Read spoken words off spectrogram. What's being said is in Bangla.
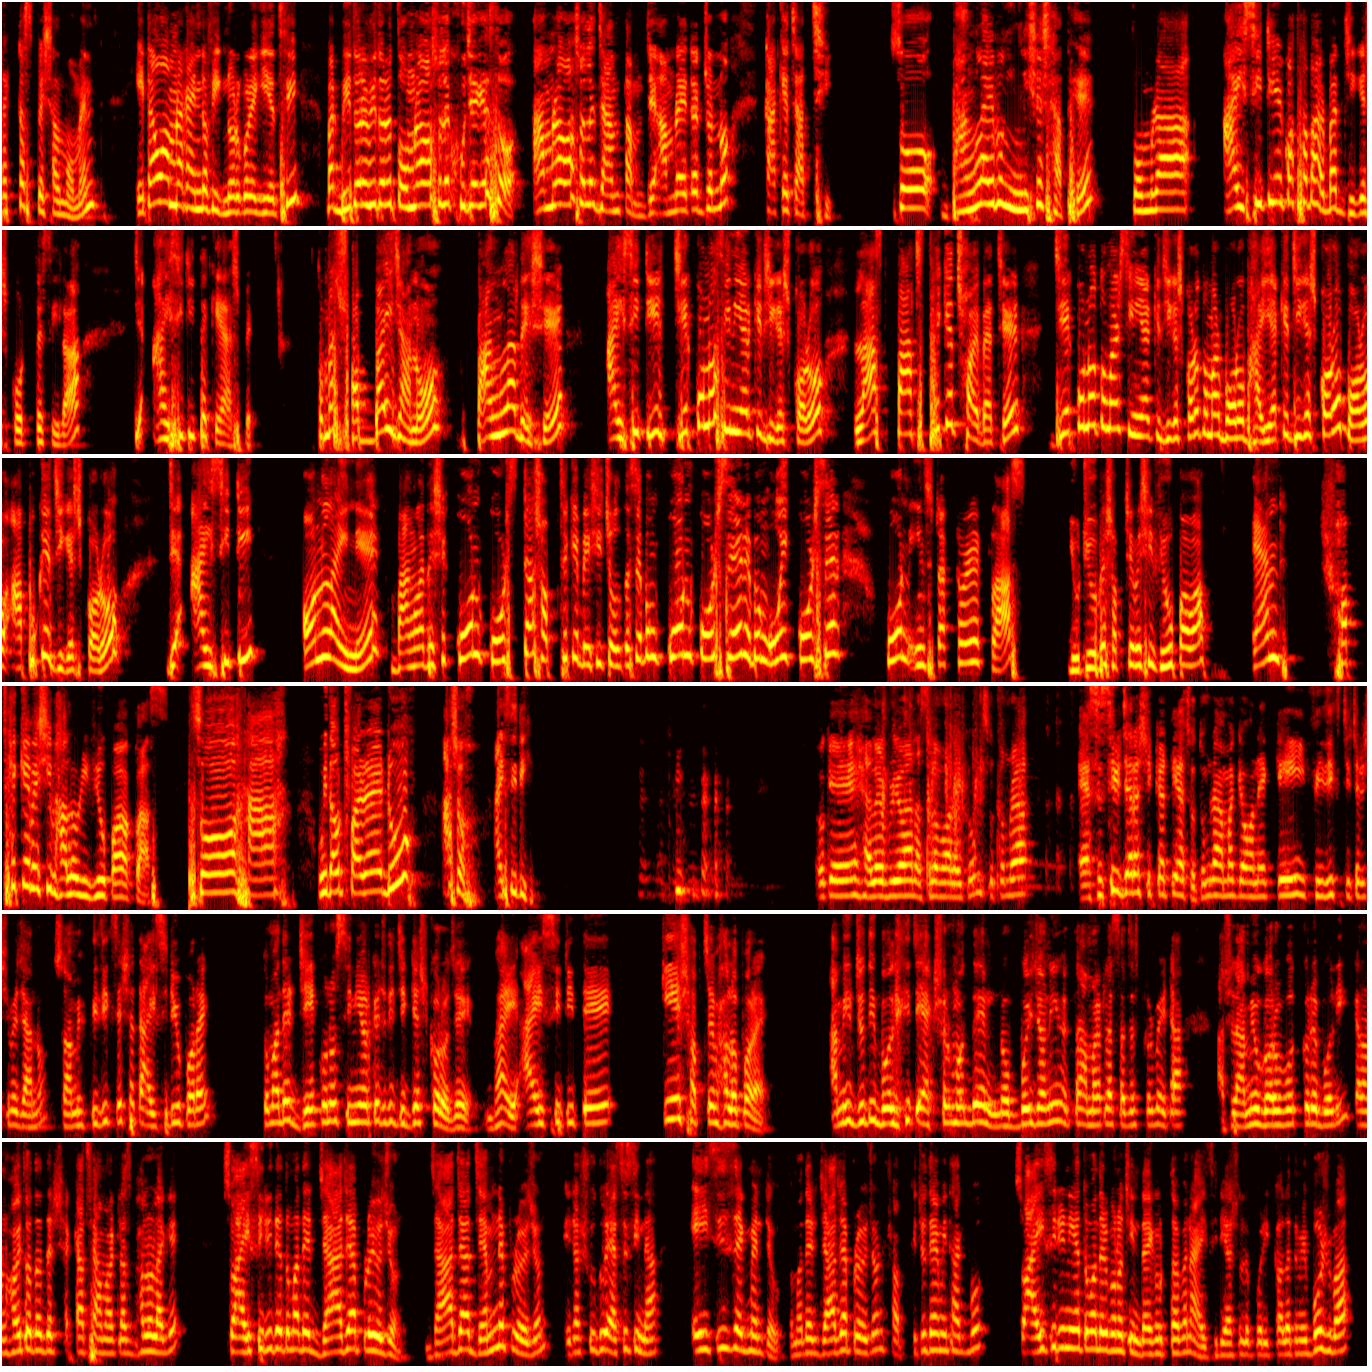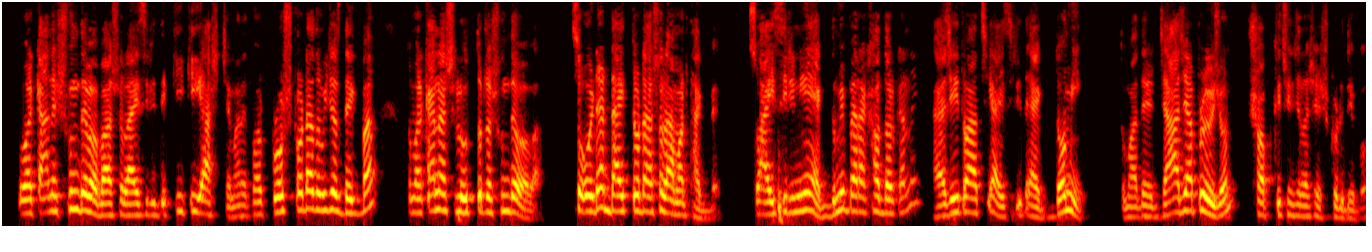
আরেকটা স্পেশাল মোমেন্ট এটাও আমরা কাইন্ড অফ ইগনোর করে গিয়েছি বাট ভিতরে ভিতরে তোমরাও আসলে খুঁজে গেছো, আমরাও আসলে জানতাম যে আমরা এটার জন্য কাকে চাচ্ছি। সো বাংলা এবং ইংলিশের সাথে তোমরা আইসিটি এর কথা বারবার জিজ্ঞেস করতেছিলা যে আইসিটি তে কে আসবে? তোমরা সবাই জানো বাংলাদেশে আইসিটির যে কোনো সিনিয়রকে জিজ্ঞেস করো লাস্ট পাঁচ থেকে ছয় ব্যাচের যে কোনো তোমার সিনিয়রকে জিজ্ঞেস করো, তোমার বড় ভাইয়াকে জিজ্ঞেস করো, বড় আপুকে জিজ্ঞেস করো যে আইসিটি অনলাইনে বাংলাদেশে কোন কোর্সটা সব থেকে বেশি চলতেছে এবং কোন কোর্সের এবং ওই কোর্সের কোন ইনস্ট্রাক্টরের ক্লাস ইউটিউবে সবচেয়ে বেশি ভিউ পাওয়া অ্যান্ড সব থেকে বেশি ভালো রিভিউ পাওয়া class so without further do আসো আইসিটি ওকে হ্যালো এভরিওয়ান আসসালামু আলাইকুম। সো তোমরা এসএসসির যারা শিক্ষার্থী আছো, তোমরা আমাকে অনেকেই ফিজিক্স টিচার হিসেবে জানো। সো আমি ফিজিক্সের সাথে আইসিটিও পড়াই। তোমাদের যে কোনো সিনিয়রকে যদি জিজ্ঞেস করো যে, ভাই আইসিটিতে কে সবচেয়ে ভালো পড়ায়? আমি যদি বলি যে একশোর মধ্যে নব্বই জনই হয়তো আমার ক্লাস সাজেস্ট করবে, এটা আসলে আমিও গর্ববোধ করে বলি, কারণ হয়তো তাদের কাছে আমার ক্লাস ভালো লাগে। সো আইসিটিতে তোমাদের যা যা প্রয়োজন, যা যা যেমনে প্রয়োজন, এটা শুধু এসএসসি না এইসিসি সেগমেন্টেও তোমাদের যা যা প্রয়োজন সবকিছুতে আমি থাকব। সো আইসিডি নিয়ে তোমাদের কোনো চিন্তাই করতে হবে না। আইসিডি আসলে পরীক্ষা হলে তুমি বসবা তোমার কানে শুনতে পাবা আসলে আইসিডিতে কি কি আসছে। মানে তোমার প্রশ্নটা তুমি জাস্ট দেখবা, তোমার কানে আসলে উত্তরটা শুনতে পাবা। সো ওইটার দায়িত্বটা আসলে আমার থাকবে। সো আইসিডি নিয়ে একদমই প্যারা খাওয়ার দরকার নেই। ভাইয়া যেহেতু আছি আইসিডিতে একদমই তোমাদের যা যা প্রয়োজন, সবকিছু ইনশাল্লাহ শেষ করে দিব।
